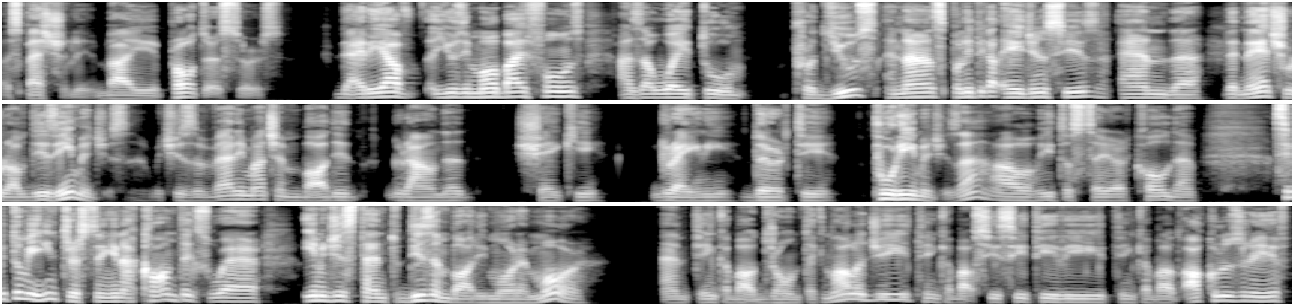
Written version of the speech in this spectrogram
especially by protesters. The idea of using mobile phones as a way to produce, enhance political agencies and uh, the nature of these images, which is very much embodied, grounded, shaky, grainy, dirty, poor images, huh? how Hito Steyerl called them, seem to me interesting in a context where images tend to disembody more and more. And think about drone technology, think about CCTV, think about Oculus Rift,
